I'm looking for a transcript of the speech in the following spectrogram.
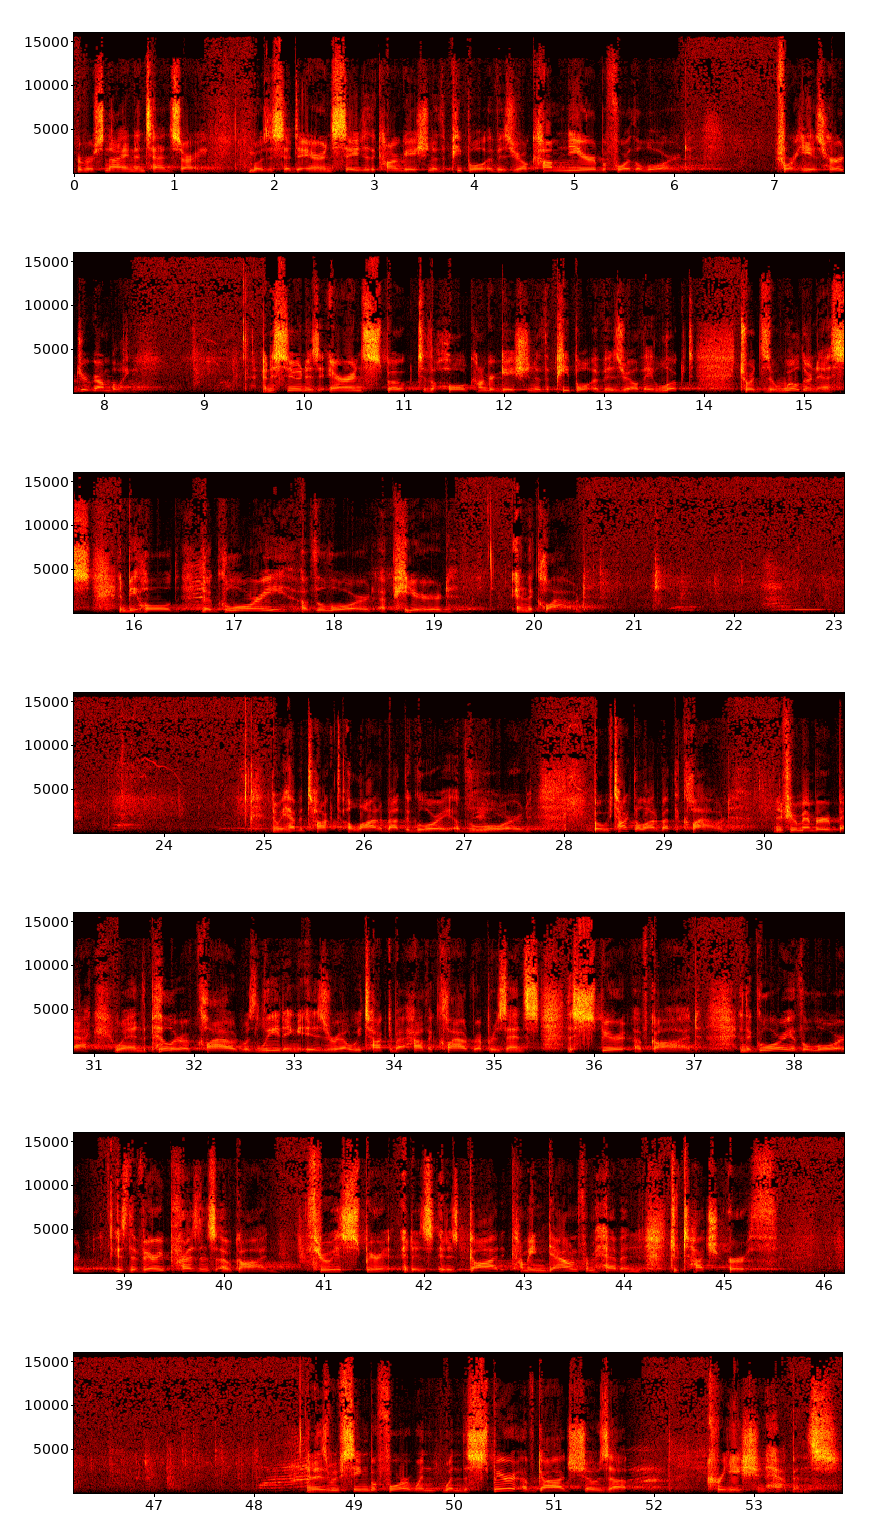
verse 9 and 10, sorry. Moses said to Aaron, Say to the congregation of the people of Israel, Come near before the Lord, for he has heard your grumbling. And as soon as Aaron spoke to the whole congregation of the people of Israel, they looked towards the wilderness, and behold, the glory of the Lord appeared in the cloud. Now, we haven't talked a lot about the glory of the Lord, but we've talked a lot about the cloud. And if you remember back when the pillar of cloud was leading Israel, we talked about how the cloud represents the Spirit of God. And the glory of the Lord is the very presence of God through His Spirit. It is, it is God coming down from heaven to touch earth. And as we've seen before, when, when the Spirit of God shows up, creation happens.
